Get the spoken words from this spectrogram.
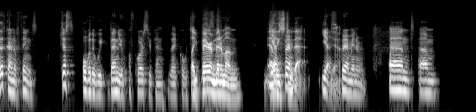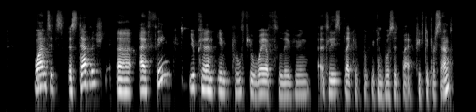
that kind of things. Just over the week, then you of course you can like go Like bare minimum, at Yes, least bare- do that. Yes, Yeah. bare minimum. And um, once it's established, uh, I think you can improve your way of living. At least, like you, you can boost it by fifty percent.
